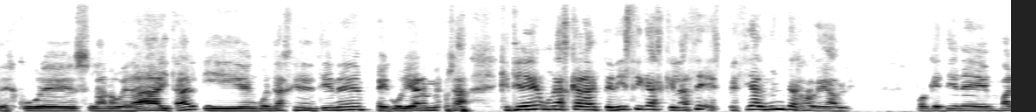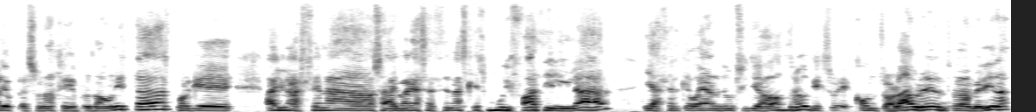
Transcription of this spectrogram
descubres la novedad y tal, y encuentras que tiene peculiar, o sea, que tiene unas características que la hace especialmente roleable. Porque tiene varios personajes protagonistas, porque hay una escena, o sea, hay varias escenas que es muy fácil hilar y hacer que vayan de un sitio a otro, que es controlable dentro de la medida,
